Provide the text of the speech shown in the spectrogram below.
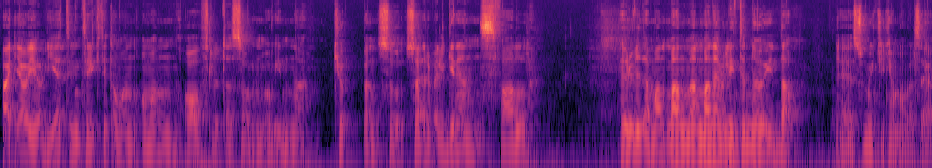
ja, jag, jag vet inte riktigt om man, om man avslutar säsongen med att vinna kuppen så, så är det väl gränsfall. Huruvida man, man man är väl inte nöjda. Eh, Så mycket kan man väl säga.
